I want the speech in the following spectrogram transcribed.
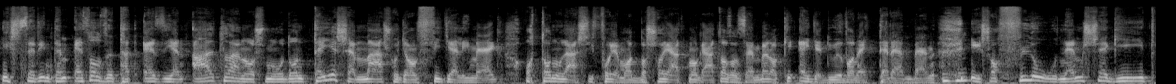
És szerintem ez az, tehát ez ilyen általános módon teljesen máshogyan figyeli meg a tanulási folyamat folyamatba saját magát az az ember, aki egyedül van egy teremben. Uh-huh. És a flow nem segít,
